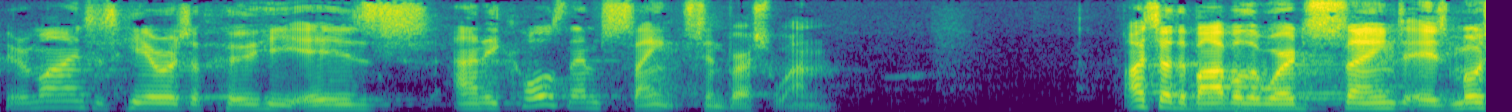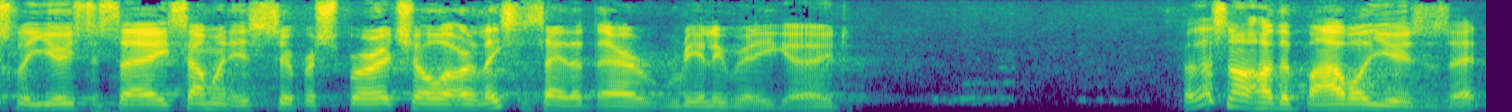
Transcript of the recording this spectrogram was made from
He reminds his hearers of who he is, and he calls them saints in verse 1. Outside the Bible, the word saint is mostly used to say someone is super spiritual, or at least to say that they're really, really good. But that's not how the Bible uses it.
